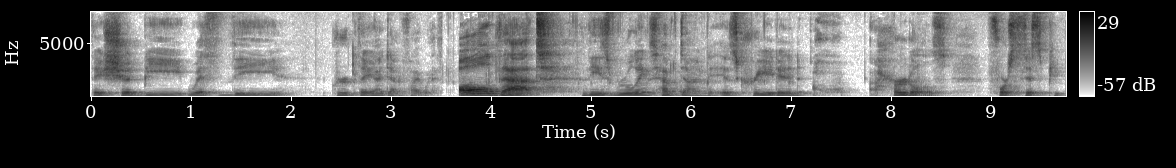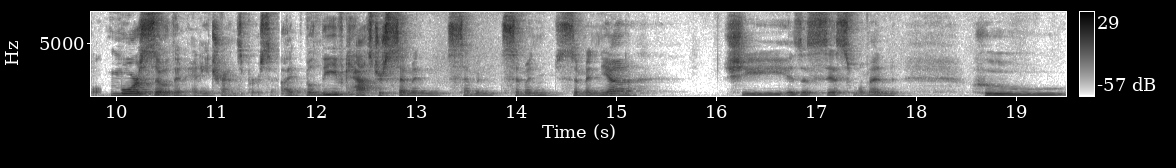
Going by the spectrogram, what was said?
they should be with the group they identify with. All that these rulings have done is created hurdles for cis people, more so than any trans person. I believe Caster Semen, Semen, Semen, Semenya, she is a cis woman who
